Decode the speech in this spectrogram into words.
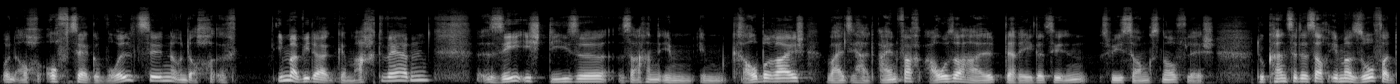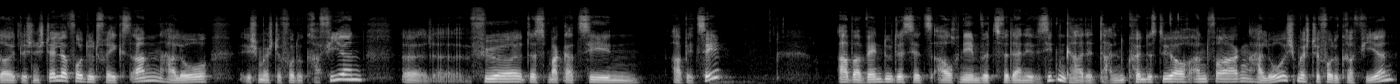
und auch oft sehr gewollt sind und auch äh, immer wieder gemacht werden, sehe ich diese Sachen im, im Graubereich, weil sie halt einfach außerhalb der Regel sind, Three Songs No Flash. Du kannst dir das auch immer so verdeutlichen. Stell dir vor, du trägst an, hallo, ich möchte fotografieren äh, für das Magazin ABC aber wenn du das jetzt auch nehmen würdest für deine Visitenkarte, dann könntest du ja auch anfragen, hallo, ich möchte fotografieren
